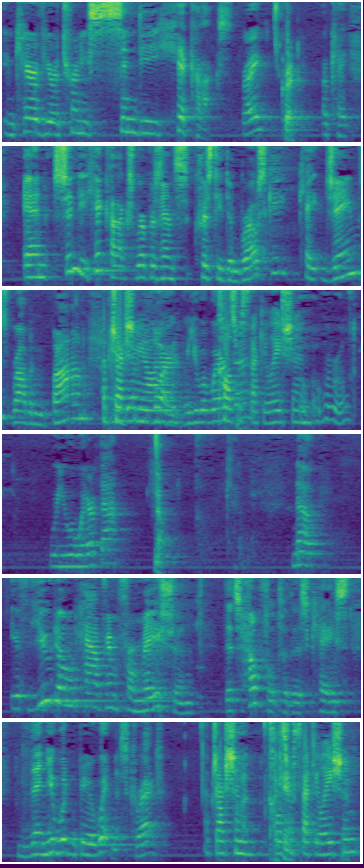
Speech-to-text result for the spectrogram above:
in care of your attorney Cindy Hickox, right? Correct. Okay. And Cindy Hickox represents Christi Dembrowski, Kate James, Robin Baum. Objection, Your Honor. Lloyd. Were you aware Calls of for that? speculation. Overruled. Were you aware of that? No. Okay. Now, if you don't have information that's helpful to this case, then you wouldn't be a witness, correct? Objection. Calls for can't- speculation.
